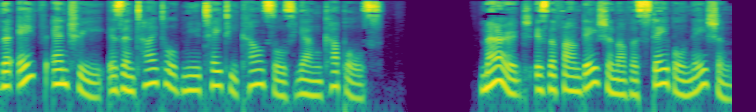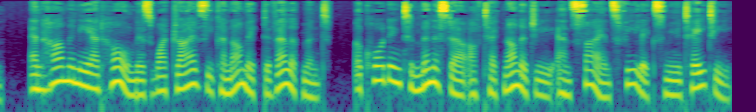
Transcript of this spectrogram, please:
The eighth entry is entitled Mutati Counsels Young Couples. Marriage is the foundation of a stable nation, and harmony at home is what drives economic development, according to Minister of Technology and Science Felix Mutati.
